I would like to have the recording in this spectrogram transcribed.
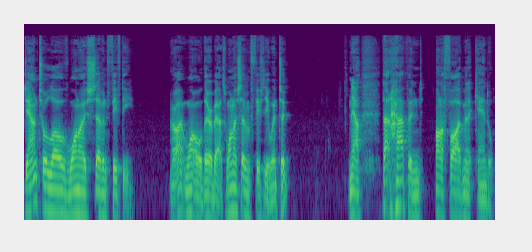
down to a low of 107.50 all right, one or thereabouts, 107.50 it went to. Now, that happened on a five minute candle.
